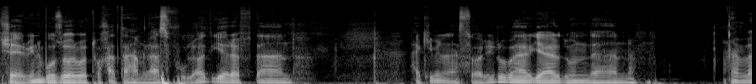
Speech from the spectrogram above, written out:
شروین بزرگ رو تو خط حمله از فولاد گرفتن. حکیم نصاری رو برگردوندن. و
